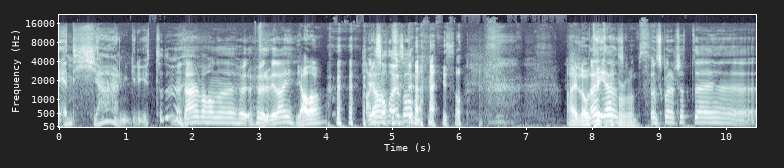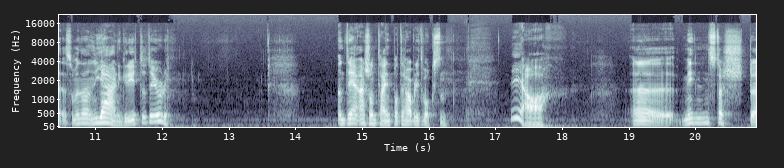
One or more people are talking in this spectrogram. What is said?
En jerngryte, du. Der var han hø Hører vi deg? Ja da. Hei sann, hei sann. hei sann. I love Nei, jeg problems. ønsker- Ønsker meg rett og slett som en jerngryte til jul. Det er sånn tegn på at jeg har blitt voksen. Ja. Uh, min største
